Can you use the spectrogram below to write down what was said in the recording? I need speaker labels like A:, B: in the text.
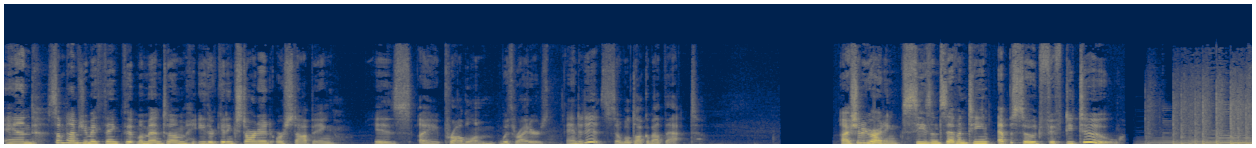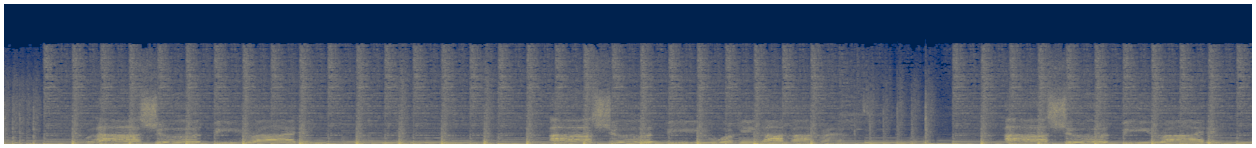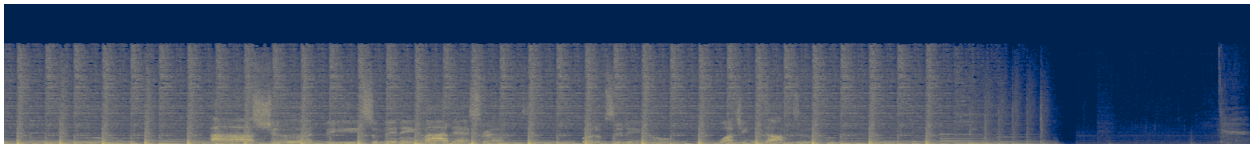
A: And sometimes you may think that momentum, either getting started or stopping, is a problem with writers. And it is, so we'll talk about that. I Should Be Writing, Season 17, Episode 52.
